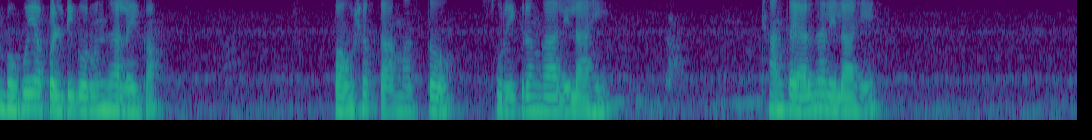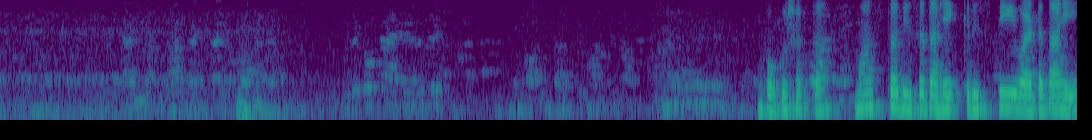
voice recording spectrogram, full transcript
बघूया पलटी करून झालं आहे का? पाहू शकता मस्त सुरेख रंग आलेला आहे. छान तयार झालेला आहे. बघू शकता मस्त दिसत आहे क्रिस्पी वाटत आहे.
